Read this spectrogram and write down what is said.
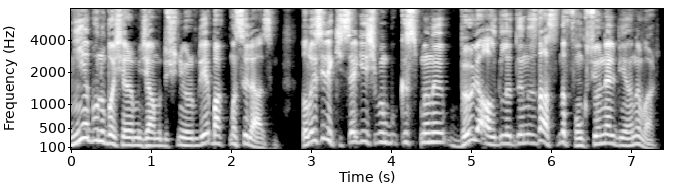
Niye bunu başaramayacağımı düşünüyorum diye bakması lazım. Dolayısıyla kişisel gelişimin bu kısmını böyle algıladığınızda aslında fonksiyonel bir yanı var.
